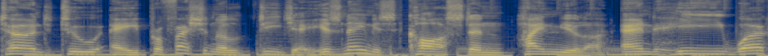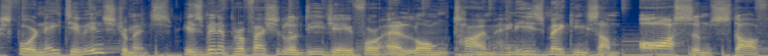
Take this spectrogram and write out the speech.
turned to a professional DJ. His name is Carsten Heinmuller and he works for Native Instruments. He's been a professional DJ for a long time and he's making some awesome stuff.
